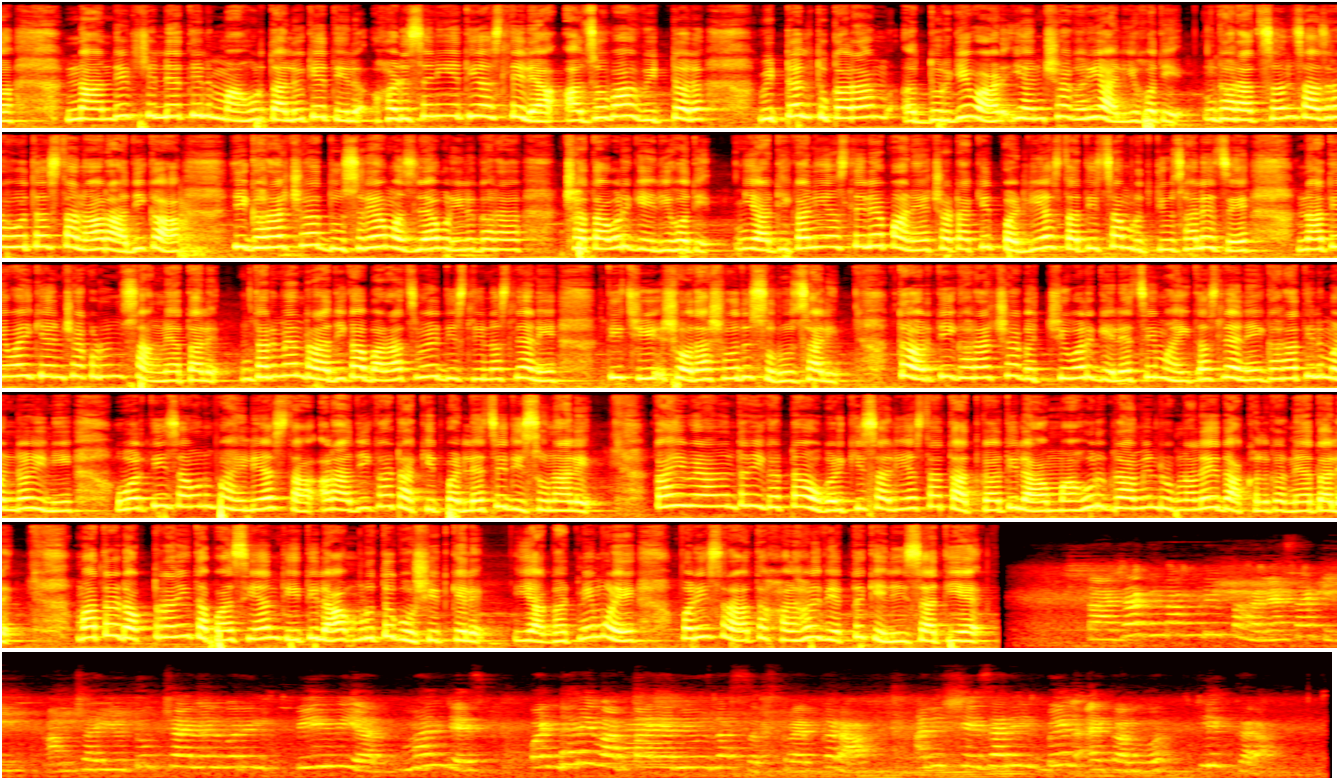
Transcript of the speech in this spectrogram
नांदेड जिल्ह्यातील माहूर तालुक्यातील हडसणी येथे असलेल्या आजोबा विठ्ठल विठ्ठल तुकाराम दुर्गेवाड यांच्या घरी आली होती. घरात सण साजरा होत असताना राधिका ही घराच्या दुसऱ्या मजल्यावरील घरा छतावर गेली होती. या ठिकाणी असलेल्या पाण्याच्या टाकीत पडली असता तिचा मृत्यू झाल्याचे नातेवाईक यांच्याकडून सांगण्यात आले. दरम्यान राधिका बराच वेळ दिसली नसल्याने तिची शोधाशोध सुरू झाली. तर ती घराच्या गच्चीवर गेल्याचे माहीत असल्याने घरातील मंडळींनी वरती जाऊन पाहिले असता राधिका टाकीत पडल्याचे दिसून आले. काही वेळानंतर ही घटना उघडकीस आली असता तात्काळ तिला माहूर ग्रामीण रुग्णालय दाखल करण्यात आले. मात्र डॉक्टरांनी तपासी तिला मृत घोषित केले. या घटनेमुळे परिसरात हळहळ व्यक्त केली जाते ताज्या घडामोडी पाहण्यासाठी आमच्या यूट्यूब चॅनलवरील पी व्ही आर म्हणजेच पंढरी वार्ता या न्यूजला सबस्क्राईब करा आणि शेजारील बेल आयकॉनवर क्लिक करा.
